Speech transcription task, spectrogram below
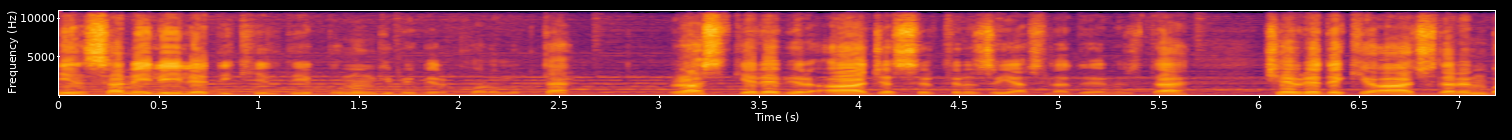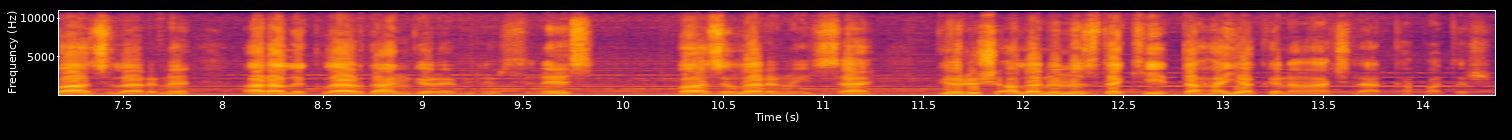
insan eliyle dikildiği bunun gibi bir korulukta, rastgele bir ağaca sırtınızı yasladığınızda, çevredeki ağaçların bazılarını aralıklardan görebilirsiniz, bazılarını ise görüş alanınızdaki daha yakın ağaçlar kapatır.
